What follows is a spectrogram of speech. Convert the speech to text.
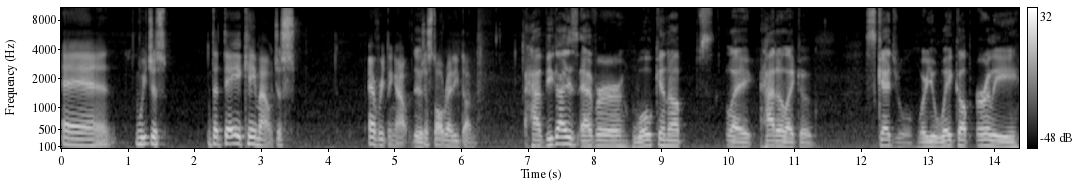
and we just the day it came out just everything out Dude. just already done have you guys ever woken up like had a like a schedule where you wake up early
